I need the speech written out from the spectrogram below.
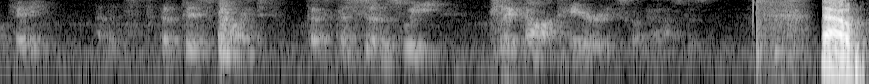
Okay? And it's at this point that as soon as we click on here, it's going to ask us. Now,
